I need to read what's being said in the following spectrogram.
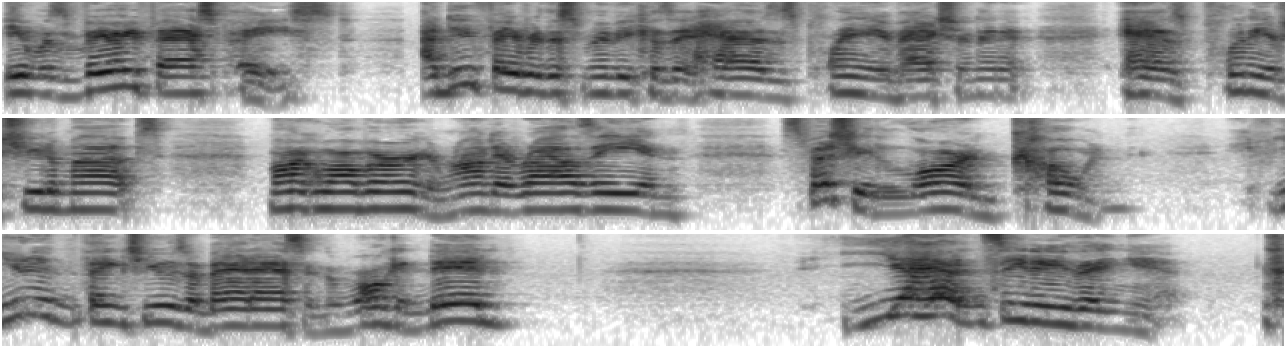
it was very fast paced. I do favor this movie because it has plenty of action in it. It has plenty of shoot 'em ups. Mark Wahlberg and Ronda Rousey and especially Lauren Cohan. If you didn't think she was a badass in The Walking Dead, you hadn't seen anything yet.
